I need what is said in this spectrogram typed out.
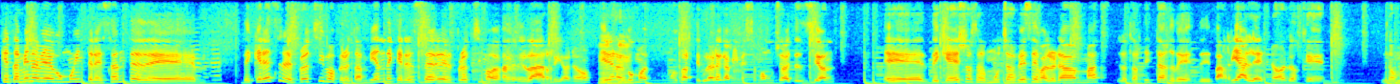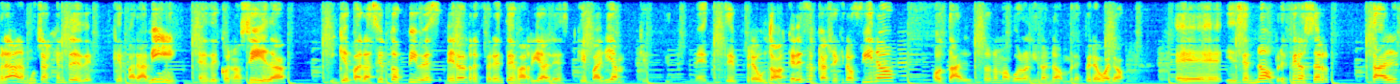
Que también había algo muy interesante de de querer ser el próximo, pero también de querer ser el próximo del barrio, ¿no? Era algo muy particular que a mí me llamó mucho la atención, eh, de que ellos muchas veces valoraban más los artistas de, barriales, ¿no? Los que nombraban a mucha gente que para mí es desconocida y que para ciertos pibes eran referentes barriales que valían, que me te preguntaban, ¿querés ser callejero fino o tal? Yo no me acuerdo ni los nombres, pero bueno, eh, y decían, no, prefiero ser tal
